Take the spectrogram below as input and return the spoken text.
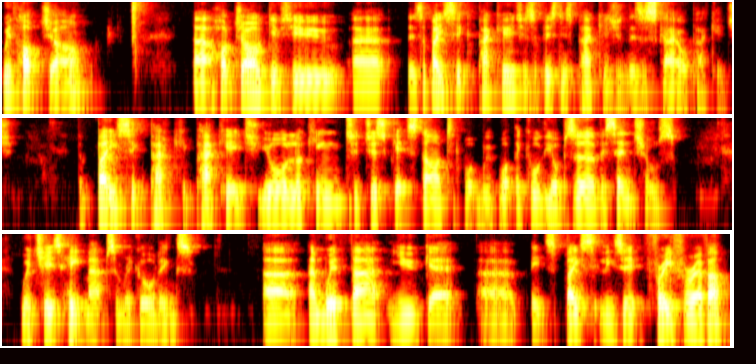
with Hotjar, uh, Hotjar gives you uh, there's a basic package, there's a business package, and there's a scale package. The basic pack- package, you're looking to just get started what, with what they call the Observe Essentials, which is heat maps and recordings. Uh, and with that, you get uh, it's basically free forever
